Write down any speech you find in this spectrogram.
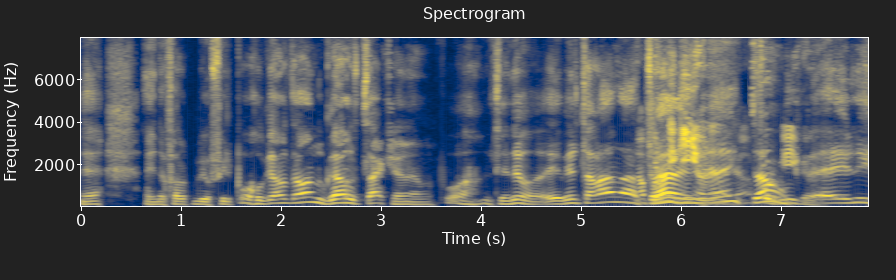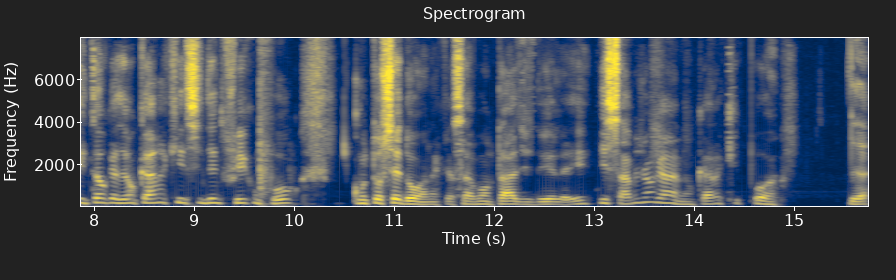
né? Ainda falo pro meu filho, pô, o Galo, dá o Galo tá, caramba, pô, entendeu? Ele tá lá na uma atrás, formiguinha, né? É uma Então, formiga. é, ele, então, quer dizer, é um cara que se identifica um pouco com o torcedor, né? Com essa vontade dele aí. E sabe jogar, né? Um cara que, pô, é,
